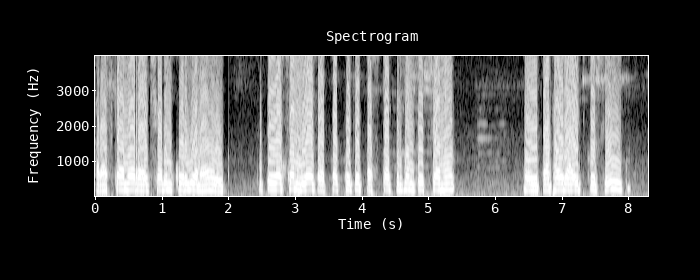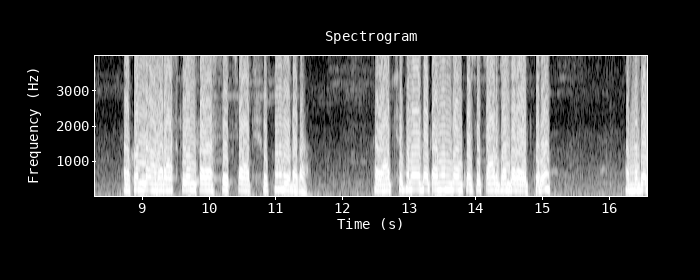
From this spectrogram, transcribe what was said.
আর আজকে আমরা রাইড শেয়ারিং করব না ওই দেখতে পাচ্ছেন রিয়াজ আটটার থেকে পাঁচটা পর্যন্ত হচ্ছে আমি এই পাঠাও রাইড করছি। এখন আমার আজকে ইনকাম আসছে হচ্ছে আটশো পনেরো টাকা। আর আটশো পনেরো টাকা আমি ইনকাম করছি চার ঘণ্টা রাইড করে। আপনাদের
